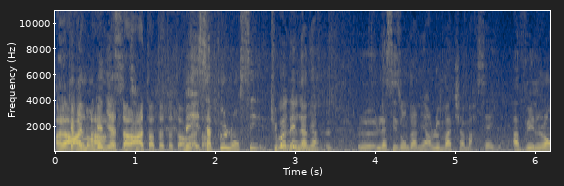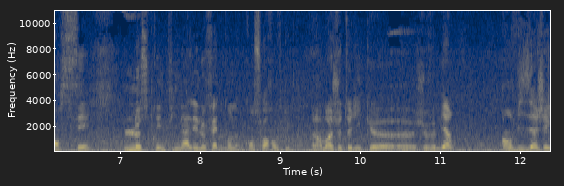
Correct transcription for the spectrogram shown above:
Alors, Carrément alors, gagné à attends, City. alors, attends, attends, attends, Mais attends. ça peut lancer. Tu Oui, vois, l'année dernière, euh, la saison dernière, le match à Marseille avait lancé le sprint final et le fait qu'on soit revenu. Alors moi je te dis que euh, je veux bien envisager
